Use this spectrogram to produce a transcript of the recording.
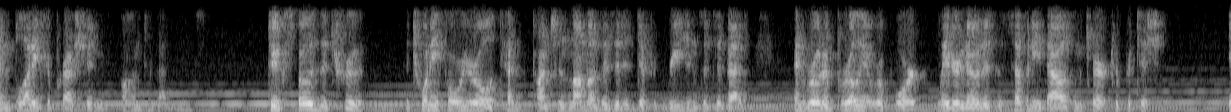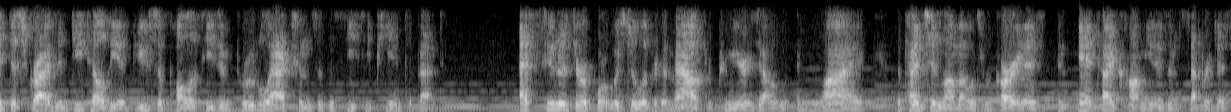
and bloody suppression on Tibetans. To expose the truth, the 24 year old 10th Panchen Lama visited different regions of Tibet and wrote a brilliant report, later known as the 70,000 character petition. It describes in detail the abusive policies and brutal actions of the CCP in Tibet. As soon as the report was delivered to Mao through Premier Zhou Enlai, the Panchen Lama was regarded as an anti-communism separatist,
